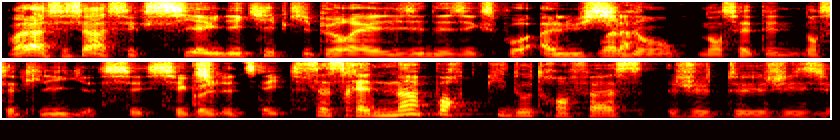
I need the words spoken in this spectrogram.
Voilà, c'est ça. C'est que s'il y a une équipe qui peut réaliser des exploits hallucinants dans, cette, dans cette ligue, c'est Golden State. Ça serait n'importe qui d'autre en face. Je, te, je,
